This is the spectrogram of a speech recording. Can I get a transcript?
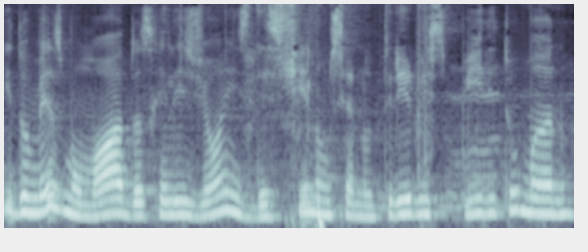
E do mesmo modo, as religiões destinam-se a nutrir o espírito humano.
